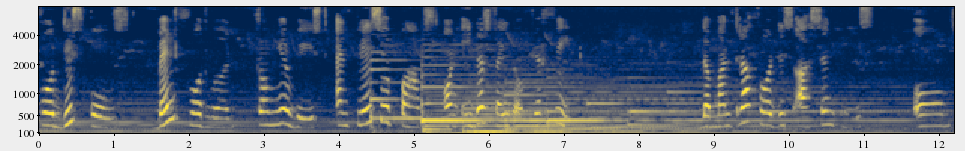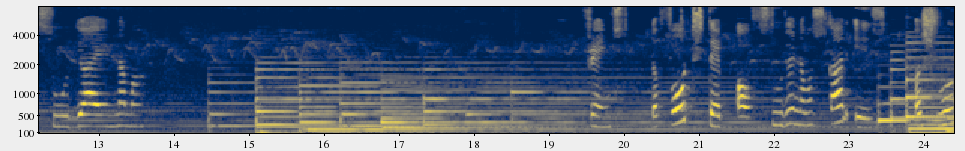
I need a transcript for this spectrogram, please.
For this pose, bend forward from your waist and place your palms on either side of your feet. The mantra for this asana is Om Suryaya Namah. Friends, the fourth step of Surya Namaskar is Ashwa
